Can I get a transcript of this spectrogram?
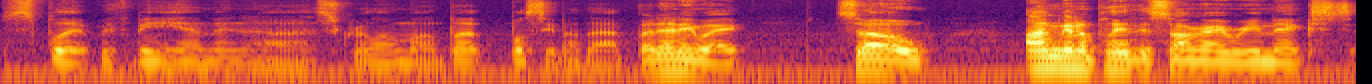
split with me, him, and uh, Skrilloma, but we'll see about that. But anyway, so I'm gonna play the song I remixed.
